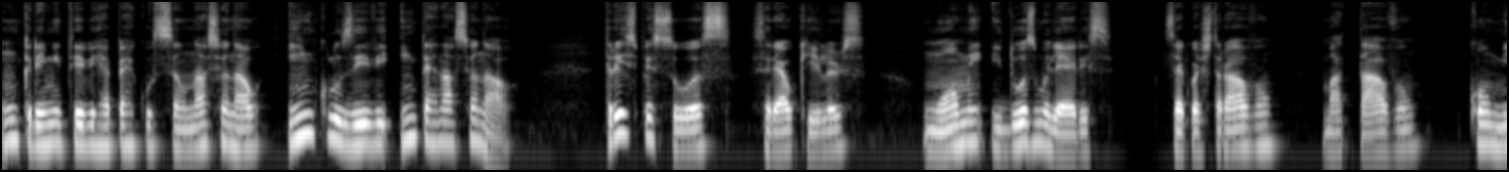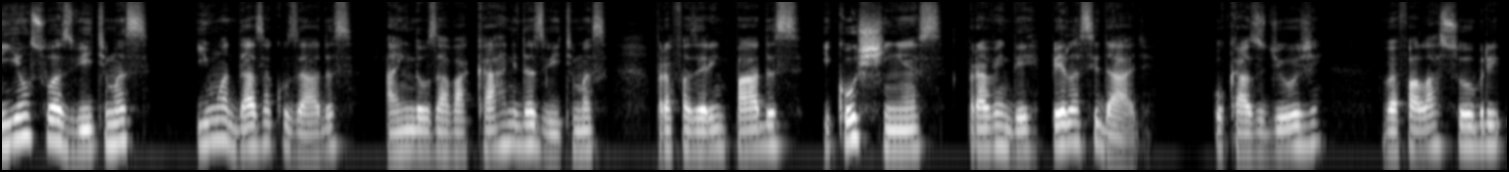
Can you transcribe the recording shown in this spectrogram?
um crime teve repercussão nacional, inclusive internacional. Três pessoas, serial killers, um homem e duas mulheres, sequestravam, matavam, comiam suas vítimas e uma das acusadas ainda usava a carne das vítimas para fazer empadas e coxinhas para vender pela cidade. O caso de hoje vai falar sobre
